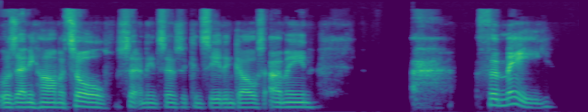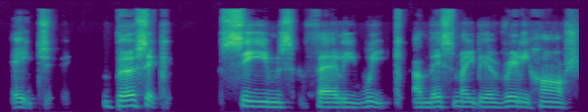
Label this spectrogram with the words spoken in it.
us any harm at all. Certainly in terms of conceding goals. I mean, for me, it Bursik seems fairly weak, and this may be a really harsh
